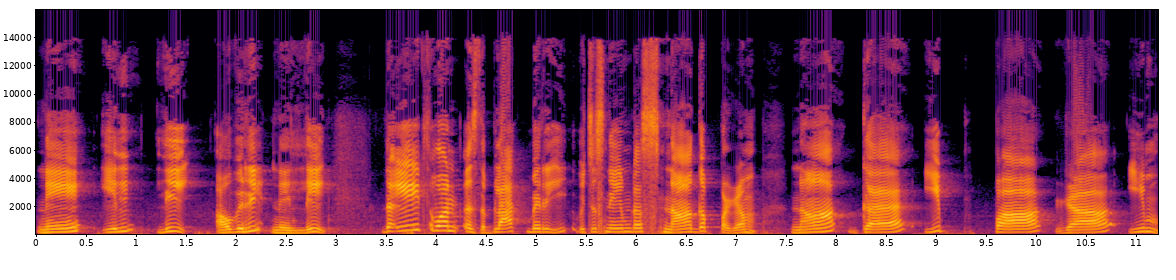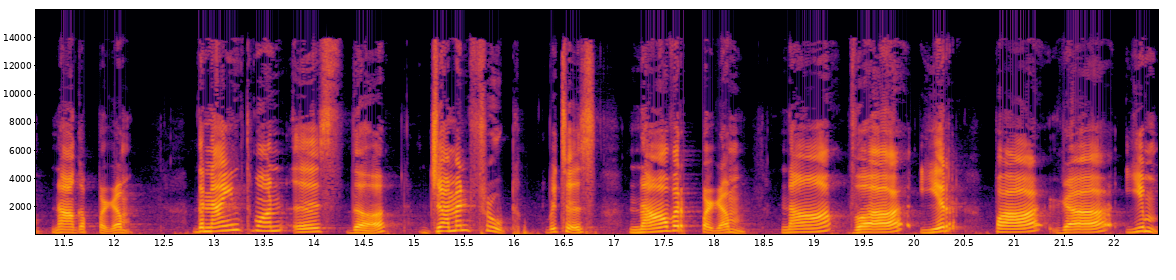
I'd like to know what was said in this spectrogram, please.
Ne Il Li. Avirinelli. The eighth one is the blackberry, which is named as Nagapalam. Na Ga Ip Pa Ra Im Nagapalam. The ninth one is the jamun fruit, which is Navarpalam. Na Va Ir Pa Ra Im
